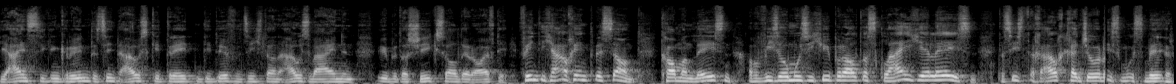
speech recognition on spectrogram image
Die einzigen Gründer sind ausgetreten, die dürfen sich dann ausweinen über das Schicksal der AfD. Finde ich auch interessant, kann man lesen. Aber wieso muss ich überall das Gleiche lesen? Das ist doch auch kein Journalismus mehr.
